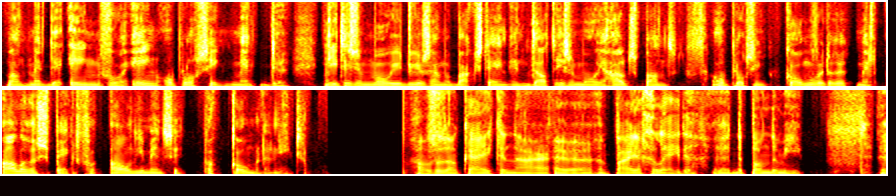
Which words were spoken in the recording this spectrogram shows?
Want met de één voor één oplossing, met de dit is een mooie duurzame baksteen en dat is een mooie houtspand oplossing, komen we er met alle respect voor al die mensen, we komen er niet. Als we dan kijken naar uh, een paar jaar geleden, uh, de pandemie. uh,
